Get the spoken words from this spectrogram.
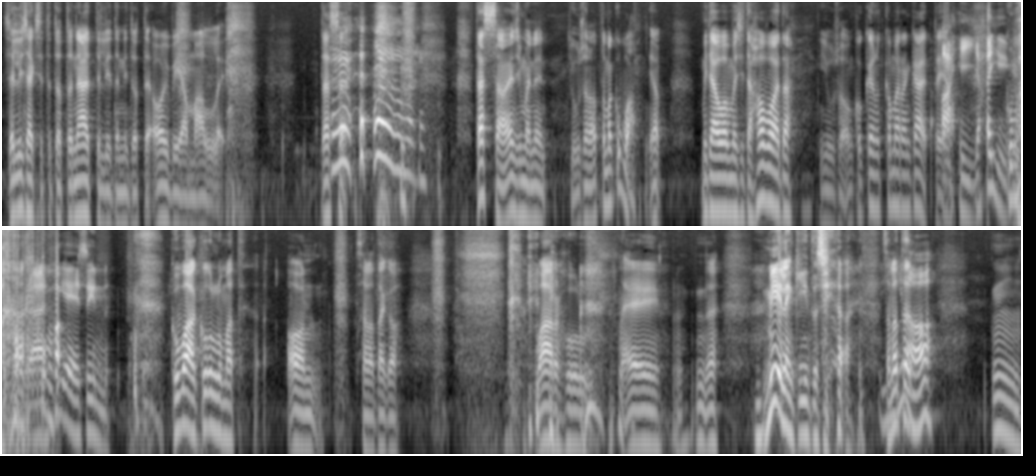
Sen lisäksi, että te olette näyttelijöitä, niin te olette oivia malleja. Tässä, tässä on ensimmäinen Juuson ottama kuva. Ja mitä voimme sitä havaita? Juuso on kokenut kameran käyttäjä. Ai ai, Kuva- kuva- tiesin. Kuvakulmat on, sanotaanko, varhul, ei, nä- mielenkiintoisia. Sanotaan, Joo. mm,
